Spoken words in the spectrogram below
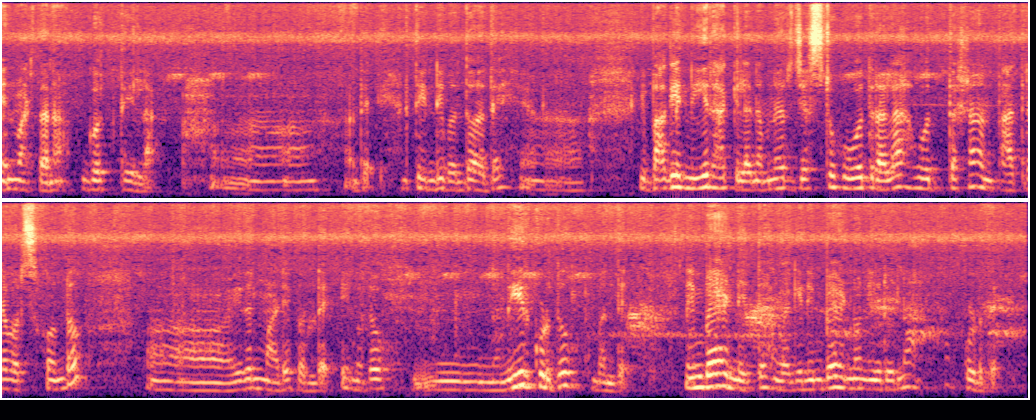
ಏನು ಮಾಡ್ತಾನ? ಗೊತ್ತಿಲ್ಲ. ಅದೇ, ತಿಂಡಿ ಬಂದು ಅದೇ ಈ ಬಾಗಿಲಿಗೆ ನೀರು ಹಾಕಿಲ್ಲ. ನಮ್ಮನೆಯವ್ರು ಜಸ್ಟ್ ಹೋದ್ರಲ್ಲ, ಹೋದ ತಕ್ಷಣ ನಾನು ಪಾತ್ರೆ ಒರೆಸ್ಕೊಂಡು ಇದನ್ನು ಮಾಡಿ ಬಂದೆ. ಏನದು? ನೀರು ಕುಡಿದು ಬಂದೆ. ನಿಂಬೆಹಣ್ಣಿತ್ತು ಹಾಗಾಗಿ ನಿಂಬೆಹಣ್ಣು ನೀರನ್ನು ಕುಡಿದೆ.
